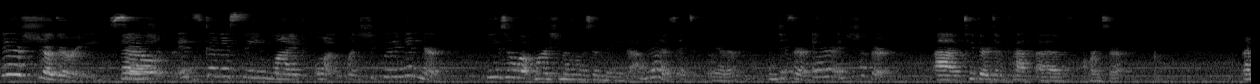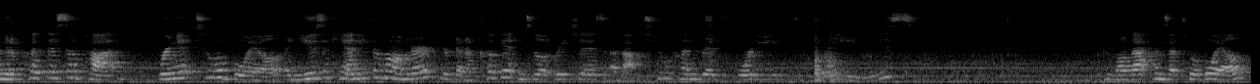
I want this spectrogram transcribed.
They're sugary, so They're sugary. it's gonna seem like what, what's she putting in here? These are what marshmallows are made of. it is, it's air and sugar. air and sugar. uh, two thirds of a cup of corn syrup. I'm going to put this in a pot, bring it to a boil, and use a candy thermometer. You're going to cook it until it reaches about 240 degrees. And while that comes up to a boil,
